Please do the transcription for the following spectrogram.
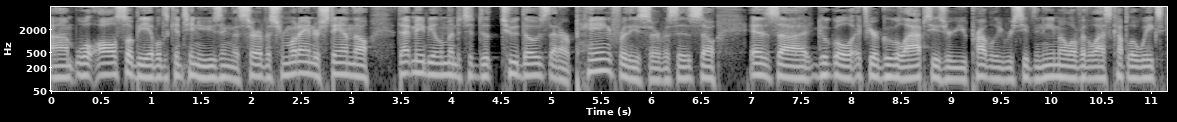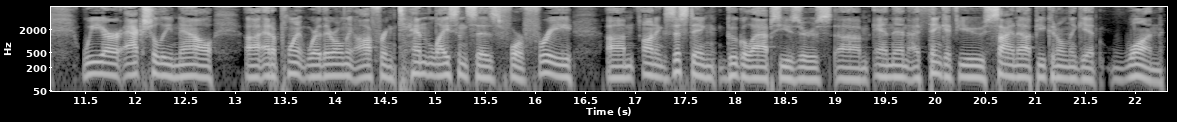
um, will also be able to continue using the service. From what I understand, though, that may be limited to, to those that are paying for these services. So, as uh, Google, if you're a Google Apps user, you probably received an email over the last couple of weeks. We are actually now uh, at a point where they're only offering 10 licenses for free um, on existing Google Apps users. Um, and then I think if you sign up, you can only get one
